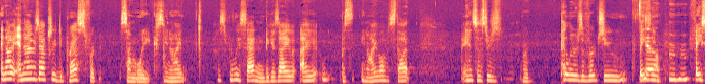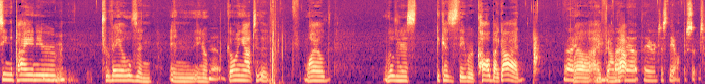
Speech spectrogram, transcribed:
and I and I was actually depressed for some weeks. You know, I I was really saddened because I I was you know I always thought ancestors were pillars of virtue facing Yeah, mm-hmm. facing the pioneer travails and and you know Yeah. going out to the wild wilderness because they were called by God. Right. Well, I And found find out. they were just the opposite.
